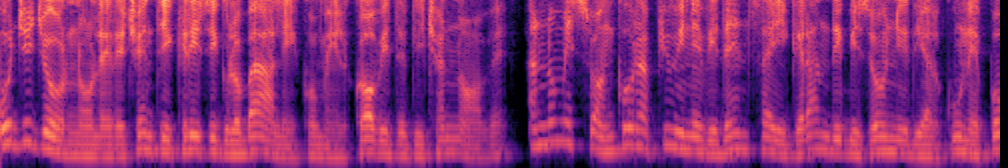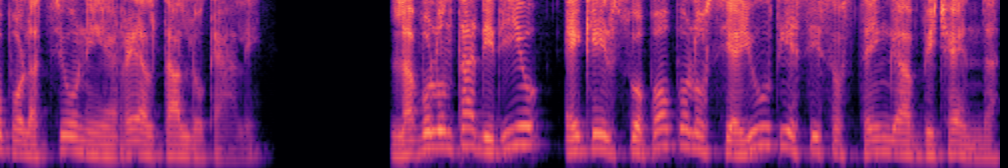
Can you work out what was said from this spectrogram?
Oggigiorno le recenti crisi globali come il Covid-19 hanno messo ancora più in evidenza i grandi bisogni di alcune popolazioni e realtà locali. La volontà di Dio è che il suo popolo si aiuti e si sostenga a vicenda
